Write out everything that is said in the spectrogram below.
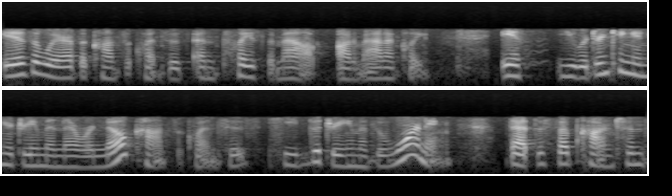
is aware of the consequences and plays them out automatically. If you were drinking in your dream and there were no consequences, heed the dream as a warning that the subconscious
